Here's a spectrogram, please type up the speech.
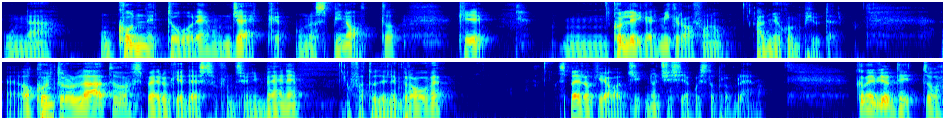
una, un connettore, un jack, uno spinotto che mh, mm, collega il microfono al mio computer. Eh, ho controllato, spero che adesso funzioni bene, ho fatto delle prove, spero che oggi non ci sia questo problema. Come vi ho detto,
